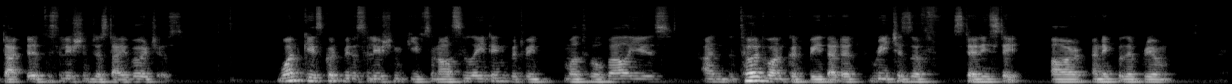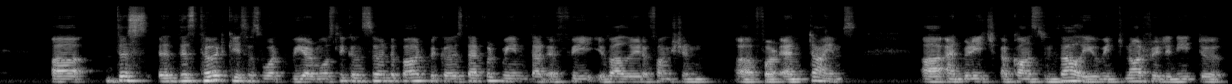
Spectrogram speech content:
the solution just diverges. One case could be the solution keeps on oscillating between multiple values. And the third one could be that it reaches a steady state or an equilibrium. Uh, this, uh, this third case is what we are mostly concerned about because that would mean that if we evaluate a function uh, for n times uh, and we reach a constant value, we do not really need to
